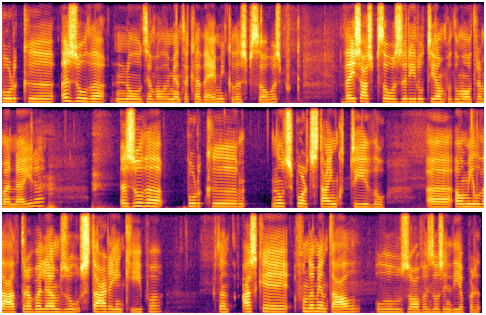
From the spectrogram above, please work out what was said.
porque ajuda no desenvolvimento académico das pessoas, porque deixa as pessoas gerir o tempo de uma outra maneira, ajuda porque no desporto está incutido ah, a humildade, trabalhamos o estar em equipa. Portanto, acho que é fundamental os jovens hoje em dia par-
